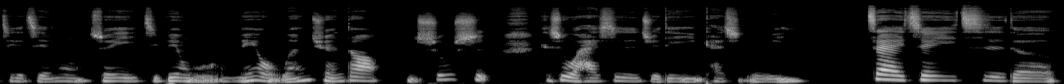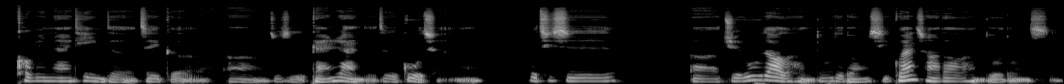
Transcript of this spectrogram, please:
这个节目，所以即便我没有完全到很舒适，可是我还是决定开始录音。在这一次的 COVID-19 的这个呃，就是感染的这个过程呢，我其实呃觉悟到了很多的东西，观察到了很多东西，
